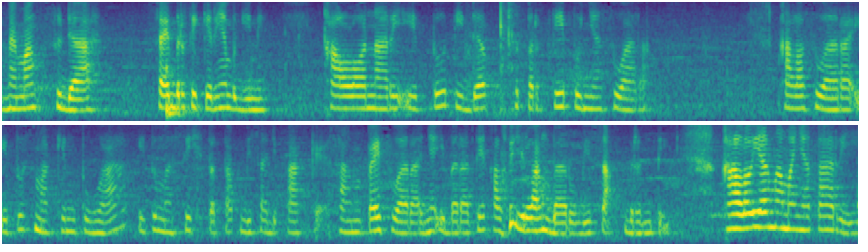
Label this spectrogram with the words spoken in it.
memang sudah saya berpikirnya begini. Kalau nari itu tidak seperti punya suara kalau suara itu semakin tua itu masih tetap bisa dipakai sampai suaranya ibaratnya kalau hilang baru bisa berhenti. Kalau yang namanya tari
